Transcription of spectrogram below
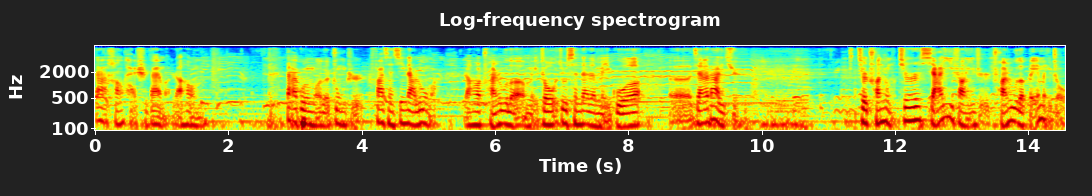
大航海时代嘛，然后大规模的种植，发现新大陆嘛，然后传入了美洲，就是现在的美国、呃加拿大地区。其实传统，其实狭义上一指传入了北美洲，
